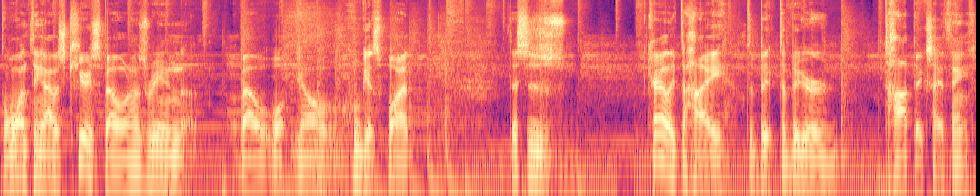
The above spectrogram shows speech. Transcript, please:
the one thing I was curious about when I was reading about what you know who gets what. This is kind of like the high, the big, the bigger topics I think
